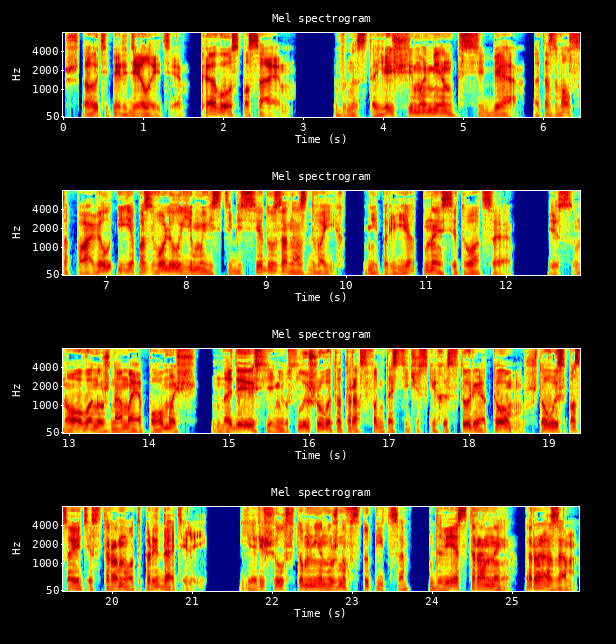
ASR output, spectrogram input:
«Что теперь делаете? Кого спасаем?» «В настоящий момент себя», — отозвался Павел, и я позволил ему вести беседу за нас двоих. Неприятная ситуация. И снова нужна моя помощь. Надеюсь, я не услышу в этот раз фантастических историй о том, что вы спасаете страну от предателей. Я решил, что мне нужно вступиться. Две страны, разом,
